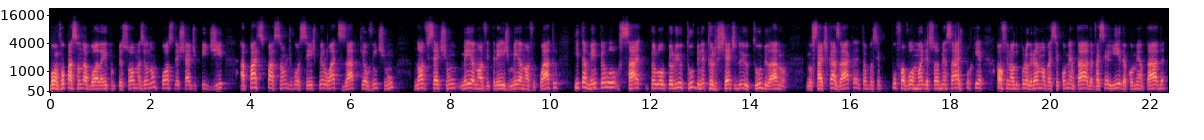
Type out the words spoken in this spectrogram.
Bom, vou passando a bola aí para o pessoal, mas eu não posso deixar de pedir a participação de vocês pelo WhatsApp, que é o 21 971 693 694 e também pelo, pelo, pelo YouTube, né? pelo chat do YouTube lá no, no site Casaca. Então você, por favor, mande a sua mensagem, porque ao final do programa vai ser comentada, vai ser lida, comentada,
